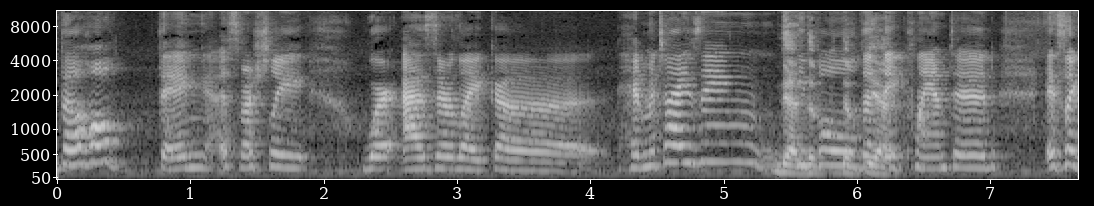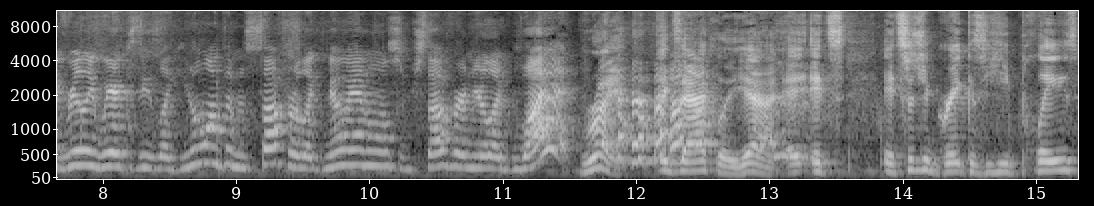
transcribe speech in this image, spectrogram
the whole thing, especially where as they're like uh hypnotizing Yeah, people the- that yeah. they planted. It's like really weird because he's like, you don't want them to suffer. Like no animals should suffer, and you're like, what? Right. Exactly. Yeah. It, it's it's such a great because he plays.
